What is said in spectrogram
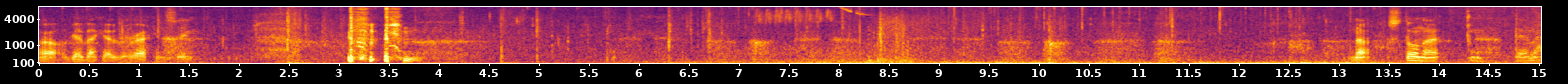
Alright, I'll go back over the rack and see. no, still not. Damn it.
